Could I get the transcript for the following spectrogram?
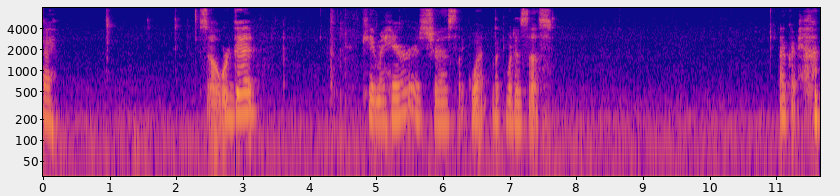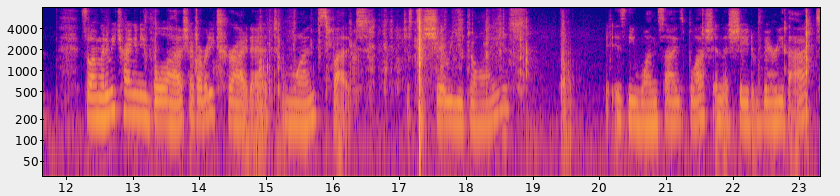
Okay. So we're good. Okay, my hair is just like what? Like what is this? Okay. so I'm going to be trying a new blush. I've already tried it once, but just to show you guys. It is the One Size blush in the shade Very That.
